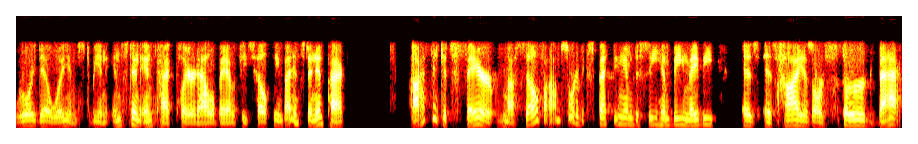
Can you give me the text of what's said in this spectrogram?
Roydell Williams to be an instant impact player at Alabama if he's healthy. And by instant impact, I think it's fair myself. I'm sort of expecting him to see him be maybe as as high as our third back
